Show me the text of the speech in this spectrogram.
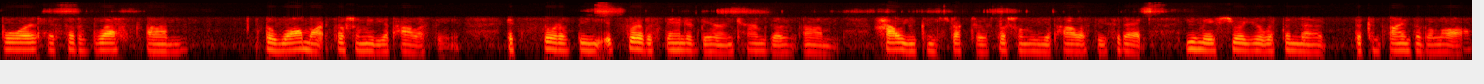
Board has sort of blessed um, the Walmart social media policy. Sort of the it's sort of the standard bearer in terms of um, how you construct a social media policy, so that you make sure you're within the the confines of the law.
